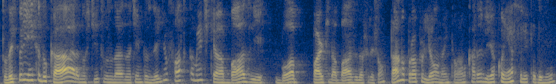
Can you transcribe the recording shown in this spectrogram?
toda a experiência do cara, nos títulos da, da Champions League, e o fato também de que a base, boa parte da base da seleção tá no próprio Leão, né? Então é um cara, ele já conhece ali todo mundo,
